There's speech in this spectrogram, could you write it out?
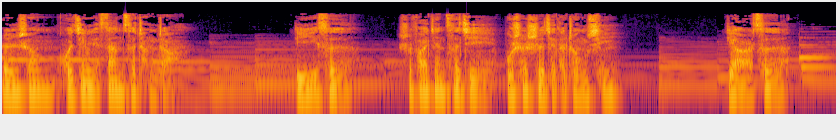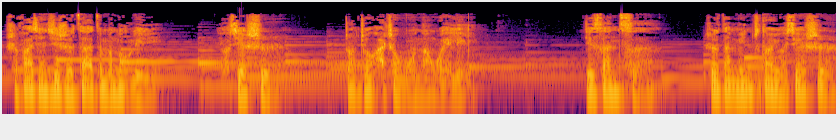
人生会经历三次成长。第一次是发现自己不是世界的中心；第二次是发现即使再怎么努力，有些事。终究还是无能为力。第三次，是在明知道有些事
